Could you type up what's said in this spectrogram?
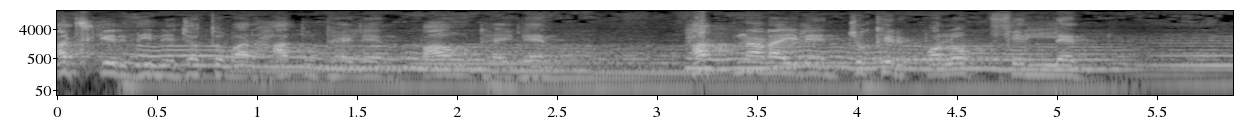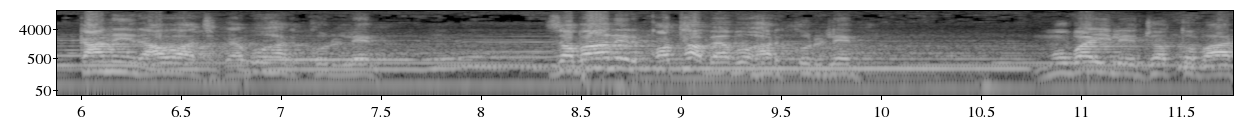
আজকের দিনে যতবার হাত উঠাইলেন, পা উঠাইলেন, হাত নাড়াইলেন, চোখের পলক ফেললেন, কানের আওয়াজ ব্যবহার করলেন, জবানের কথা ব্যবহার করলেন, মোবাইলে যতবার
